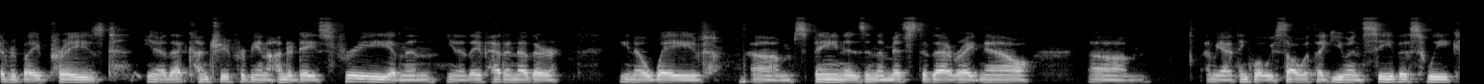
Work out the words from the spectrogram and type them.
everybody praised you know that country for being 100 days free and then you know they've had another you know wave um, spain is in the midst of that right now um, i mean i think what we saw with like unc this week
